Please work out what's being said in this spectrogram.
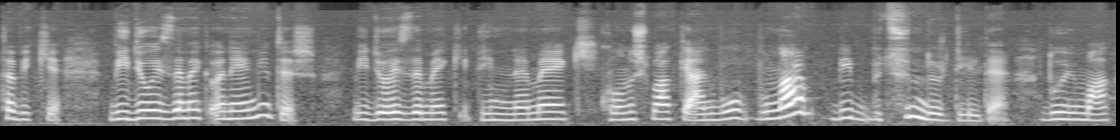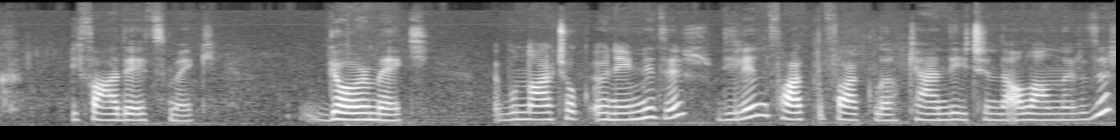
tabii ki video izlemek önemlidir. Video izlemek, dinlemek, konuşmak yani bu bunlar bir bütündür dilde. Duymak, ifade etmek, görmek, Bunlar çok önemlidir. Dilin farklı farklı kendi içinde alanlarıdır.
